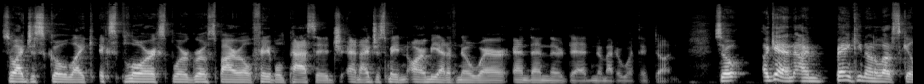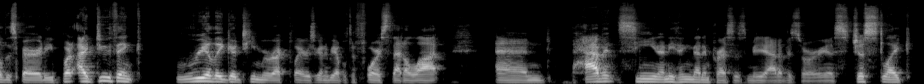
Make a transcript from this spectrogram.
So I just go like explore, explore, growth spiral, fabled passage, and I just made an army out of nowhere, and then they're dead no matter what they've done. So again, I'm banking on a lot of skill disparity, but I do think really good team Rec players are going to be able to force that a lot. And haven't seen anything that impresses me out of Azorius. Just like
